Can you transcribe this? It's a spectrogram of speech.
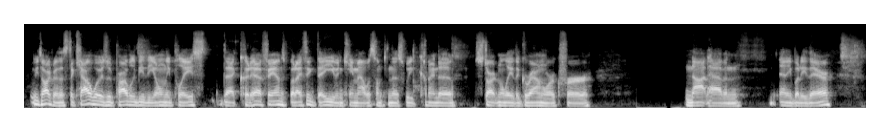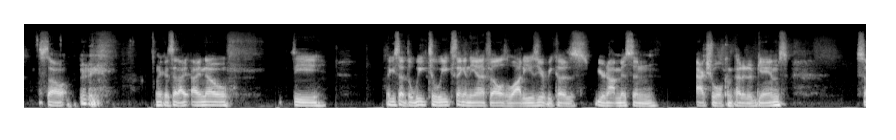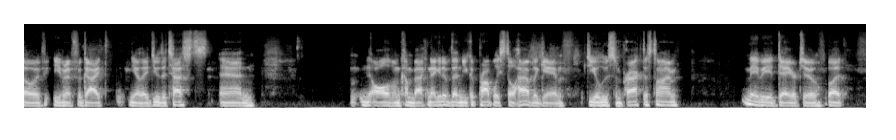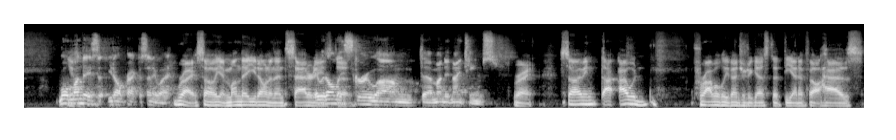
we talked about this. The Cowboys would probably be the only place that could have fans, but I think they even came out with something this week, kind of starting to lay the groundwork for not having anybody there. So, like I said, I, I know the like you said, the week to week thing in the NFL is a lot easier because you're not missing actual competitive games. So if even if a guy, you know, they do the tests and all of them come back negative, then you could probably still have the game. Do you lose some practice time? Maybe a day or two, but Well. Mondays you don't practice anyway. right. So yeah, Monday you don't, and then Saturday. It would only the- screw um, the Monday night teams. Right. So I mean, I, I would probably venture to guess that the NFL has,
